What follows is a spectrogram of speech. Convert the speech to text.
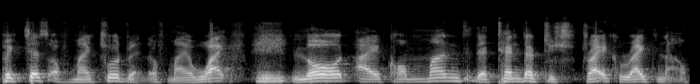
pictures of my children of my wife lord i command the tender to strike right now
